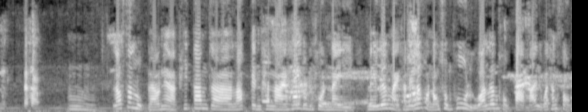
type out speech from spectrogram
ลนะครับ อืม แล้วสรุปแล้วเนี่ย พี่ตั้มจะรับเป็นทนายให้ลุงพลในในเรื่องไหนคะในเรื่องของน้องชมพู่หรือว่าเรื่องของป่าไม้หรือว่าทั้งสอง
